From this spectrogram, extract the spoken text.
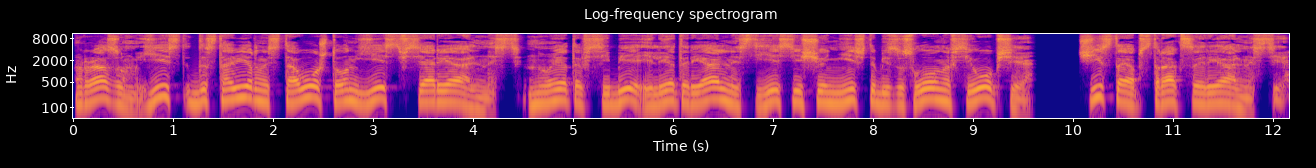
Разум есть достоверность того, что он есть вся реальность, но это в себе или эта реальность есть еще нечто безусловно всеобщее, чистая абстракция реальности.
